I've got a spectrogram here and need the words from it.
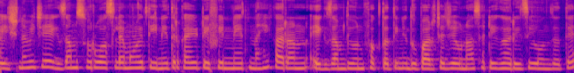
वैष्णवीची एक्झाम सुरू असल्यामुळे तिने तर काही टिफिन नेत नाही कारण एक्झाम देऊन फक्त तिने दुपारच्या जेवणासाठी घरीच येऊन जाते.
